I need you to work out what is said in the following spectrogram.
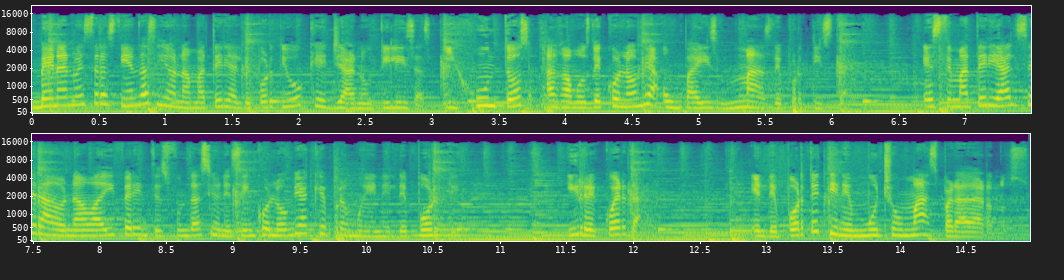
Ven a nuestras tiendas y dona material deportivo que ya no utilizas y juntos hagamos de Colombia un país más deportista. Este material será donado a diferentes fundaciones en Colombia que promueven el deporte. Y recuerda, el deporte tiene mucho más para darnos.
